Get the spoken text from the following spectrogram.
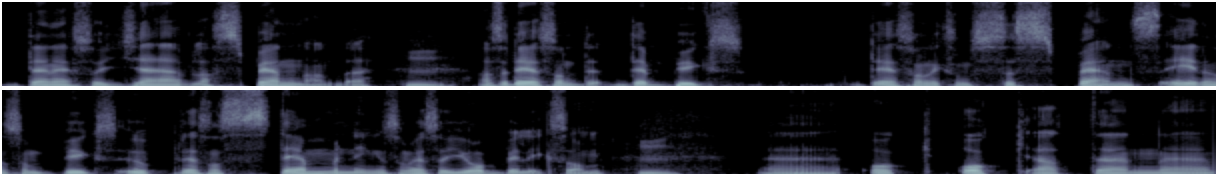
den är så jävla spännande. Mm. Alltså det är som, det, det byggs, det är som liksom suspens i den som byggs upp, det är som stämning som är så jobbig liksom. Mm. Eh, och, och att den, eh,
